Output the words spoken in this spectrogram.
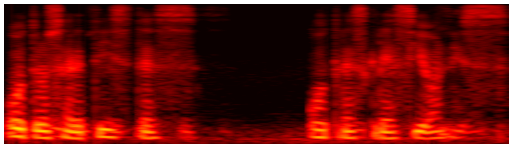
otros artistas, otras creaciones.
